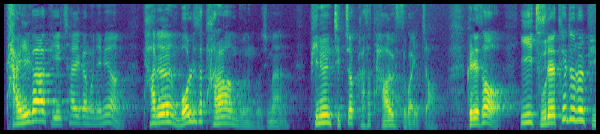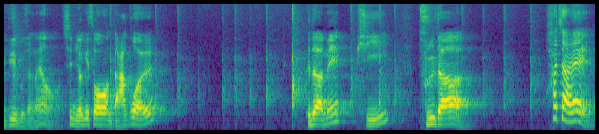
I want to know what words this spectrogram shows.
달과 비의 차이가 뭐냐면 달은 멀리서 바라만 부는 거지만 비는 직접 가서 닿을 수가 있죠. 그래서 이 둘의 태도를 비교해 보잖아요. 지금 여기서 낙월, 그 다음에 비, 둘 다 화자의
